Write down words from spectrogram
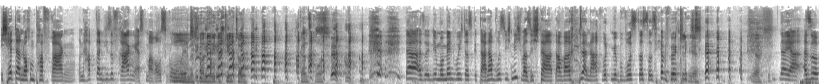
ich hätte da noch ein paar Fragen und habe dann diese Fragen erst mal Hm, rausgeholt. das fanden die bestimmt toll. Ganz groß. Ja, also in dem Moment, wo ich das getan habe, wusste ich nicht, was ich tat, aber danach wurde mir bewusst, dass das ja wirklich Ja. Naja, also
